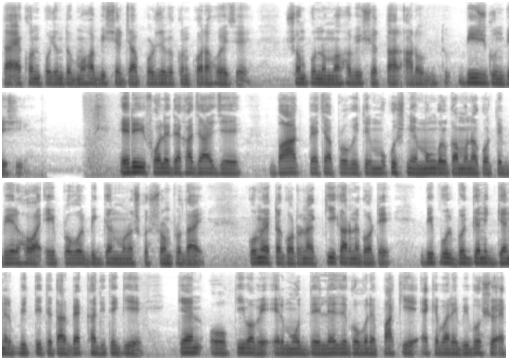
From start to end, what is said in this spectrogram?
তা এখন পর্যন্ত মহাবিশ্বের যা পর্যবেক্ষণ করা হয়েছে, সম্পূর্ণ মহাবিশ্ব তার আরও বিশ গুণ বেশি। এরই ফলে দেখা যায় যে বাঘ, পেঁচা প্রভৃতির মুখোশ নিয়ে মঙ্গল কামনা করতে বের হওয়া এই প্রবল বিজ্ঞান মনস্ক সম্প্রদায় কোনো একটা ঘটনা কী কারণে ঘটে? বিপুল বৈজ্ঞানিক জ্ঞানের ভিত্তিতে তার ব্যাখ্যা দিতে গিয়ে কেন ও কীভাবে এর মধ্যে লেজে গোবরে পাকিয়ে একেবারে বিবস্ব এক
